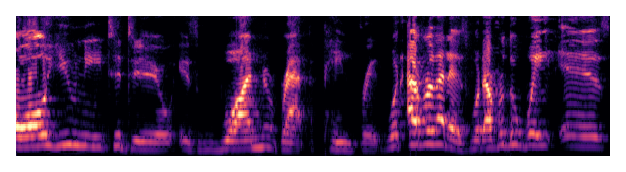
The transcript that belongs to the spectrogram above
All you need to do is one rep pain free, whatever that is, whatever the weight is,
